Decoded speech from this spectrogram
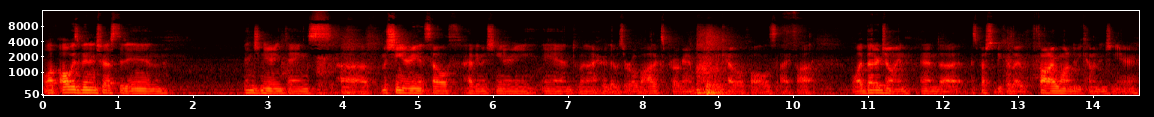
Well, I've always been interested in engineering things, uh, machinery itself, heavy machinery, and when I heard there was a robotics program in Kettle Falls, I thought, well, I better join, and uh, especially because I thought I wanted to become an engineer,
